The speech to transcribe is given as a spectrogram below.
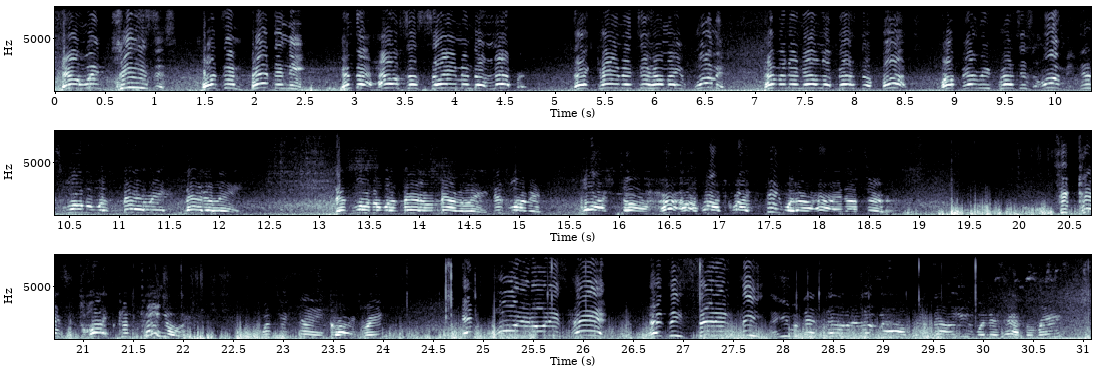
Now when Jesus was in Bethany, in the house of Simon the leper, there came unto him a woman having an alabaster box of very precious ointment. This woman was Magdalene. This woman was Mary Magdalene. This woman washed her, her uh, washed Christ's feet with her hair and her tears. She kissed twice continually when she seen Christ, read. and poured it on his head as he sat at meat. And he was at Simon the leper house sitting down eating when this happened, read.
